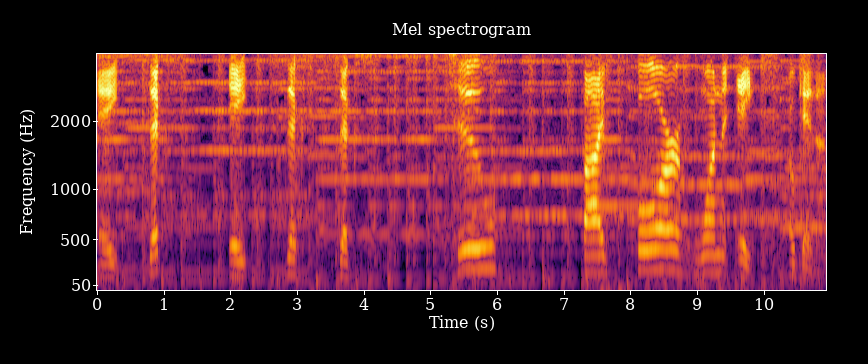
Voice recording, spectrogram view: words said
eight, six, eight, six, six, two, five, four, one, eight. Okay then.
